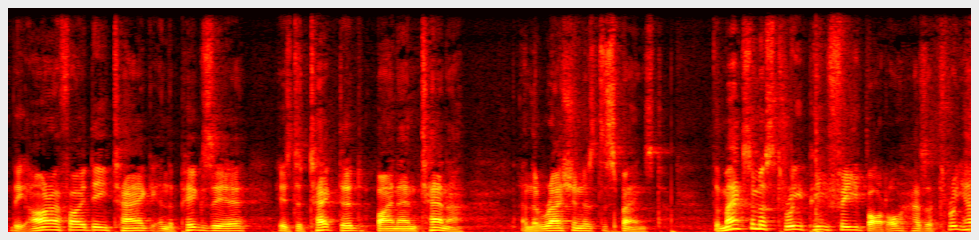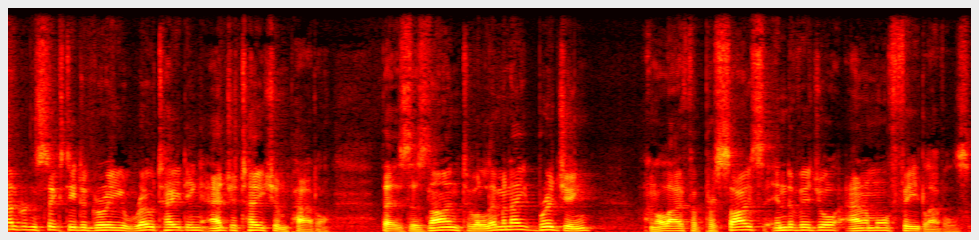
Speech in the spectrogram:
the RFID tag in the pig's ear is detected by an antenna and the ration is dispensed. The Maximus 3P feed bottle has a 360 degree rotating agitation paddle that is designed to eliminate bridging and allow for precise individual animal feed levels.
